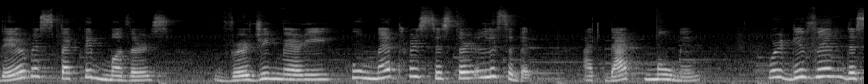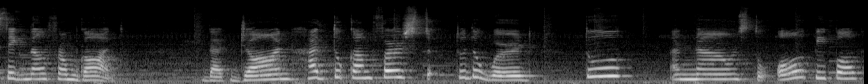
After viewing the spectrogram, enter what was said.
their respective mothers, Virgin Mary, who met her sister Elizabeth at that moment, were given the signal from God that John had to come first to the Word to announce to all people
